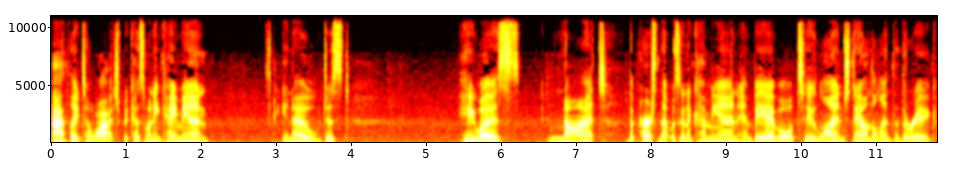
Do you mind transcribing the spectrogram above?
athlete to watch because when he came in, you know, just he was not the person that was going to come in and be able to lunge down the length of the rig.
